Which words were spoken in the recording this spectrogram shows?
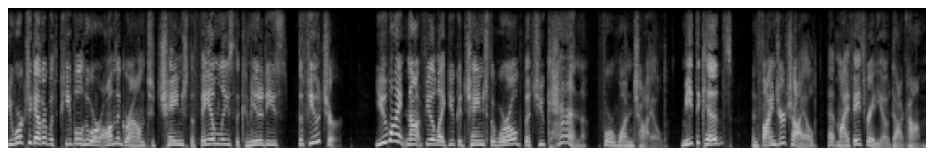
you work together with people who are on the ground to change the families, the communities, the future. You might not feel like you could change the world, but you can for one child. Meet the kids and find your child at myfaithradio.com.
